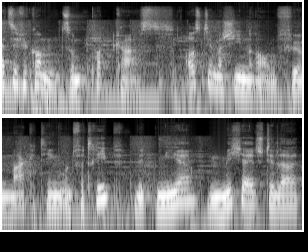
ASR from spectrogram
Herzlich willkommen zum Podcast aus dem Maschinenraum für Marketing und Vertrieb mit mir, Michael Stiller,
